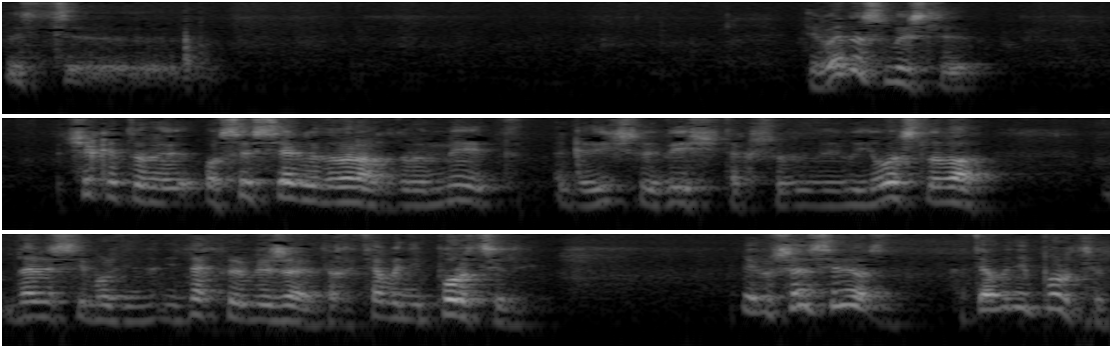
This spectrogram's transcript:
то есть, э, и в этом смысле человек, который осе сягу двора, который умеет ограниченные вещи, так что его слова, даже если, может, не, не так приближают, а хотя бы не портили. Я говорю, совершенно серьезно, хотя бы не портили.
